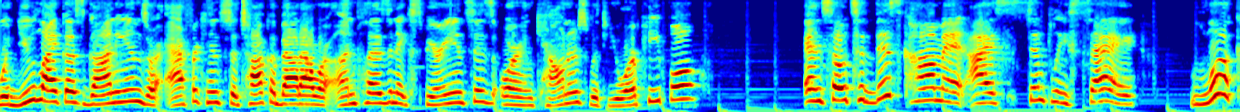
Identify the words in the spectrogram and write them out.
Would you like us Ghanaians or Africans to talk about our unpleasant experiences or encounters with your people? And so, to this comment, I simply say, look,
